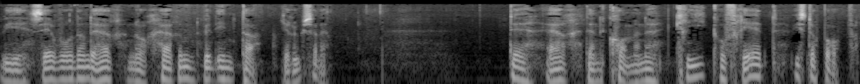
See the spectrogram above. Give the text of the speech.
vi ser hvordan det er når Herren vil innta Jerusalem. Det er den kommende krig og fred vi stopper opp for.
